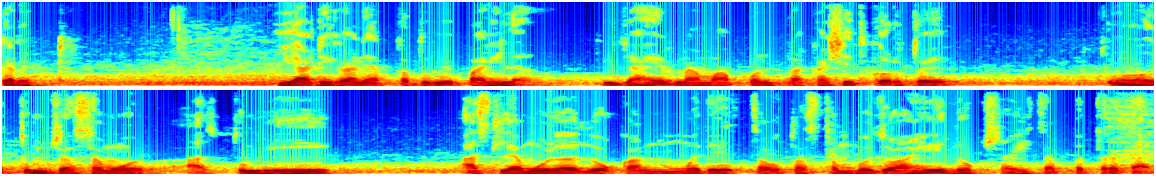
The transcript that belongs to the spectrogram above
करेक्ट या ठिकाणी आत्ता तुम्ही पाहिलं की जाहीरनामा आपण प्रकाशित करतो आहे तुमच्यासमोर आज तुम्ही असल्यामुळं लोकांमध्ये चौथा स्तंभ जो आहे लोकशाहीचा पत्रकार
